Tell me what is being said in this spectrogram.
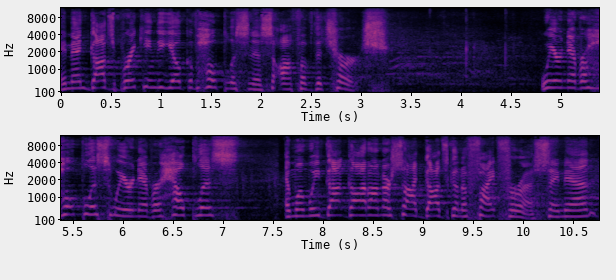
Amen. God's breaking the yoke of hopelessness off of the church. We are never hopeless. We are never helpless. And when we've got God on our side, God's going to fight for us. Amen.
